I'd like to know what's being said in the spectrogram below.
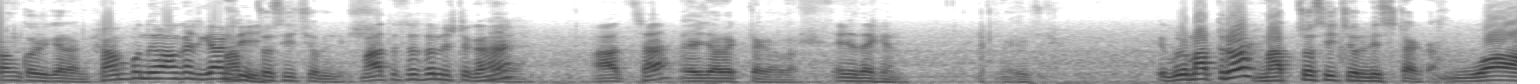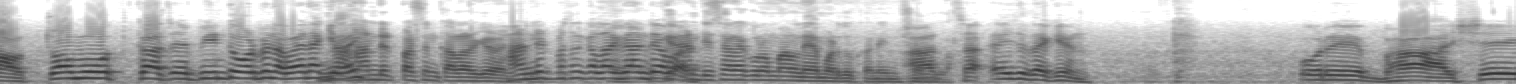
রং করে গ্যারান্টি সম্পূর্ণ অঙ্কাশ গ্যারান্টি মাত্র ছিচল্লিশ। মাত্র ছেচল্লিশ টাকা হ্যাঁ? আচ্ছা। এই যে আরেকটা কালার এই যে দেখেন। এই যে। এগুলো মাত্র? মাত্র ছিচল্লিশ টাকা। ওয়াও চমৎকার। এই প্রিন্ট উঠবে না ভাই নাকি ভাই? Hundred percent colour guarantee hundred percent colour guarantee guarantee ছাড়া কোনো মাল নেই আমার দোকানে ইনশাআল্লাহ। আচ্ছা এই যে দেখেন। ওরে ভাই সেই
